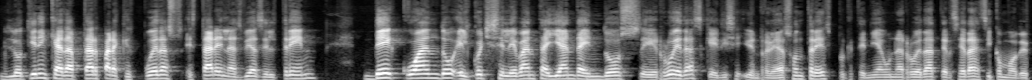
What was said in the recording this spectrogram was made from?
lo tienen que adaptar para que puedas estar en las vías del tren, de cuando el coche se levanta y anda en dos eh, ruedas, que dice, y en realidad son tres, porque tenía una rueda tercera así como de,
